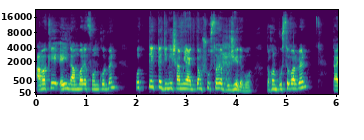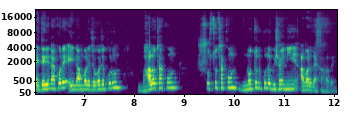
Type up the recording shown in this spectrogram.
আমাকে এই নাম্বারে ফোন করবেন। প্রত্যেকটা জিনিস আমি একদম সুস্থভাবে বুঝিয়ে দেব। তখন বুঝতে পারবেন। তাই দেরি না করে এই নাম্বারে যোগাযোগ করুন। ভালো থাকুন, সুস্থ থাকুন। নতুন কোনো বিষয় নিয়ে আবার দেখা হবে।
